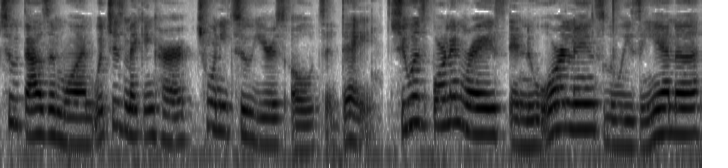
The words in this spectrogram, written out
2001, which is making her 22 years old today. She was born and raised in New Orleans, Louisiana,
